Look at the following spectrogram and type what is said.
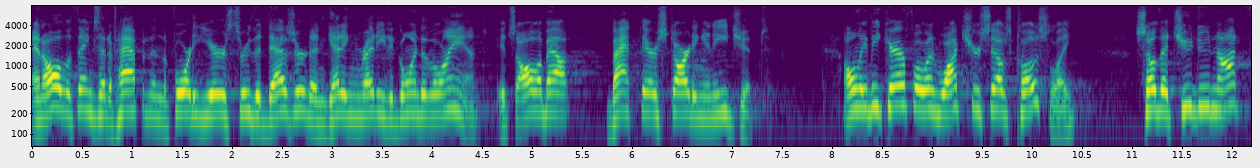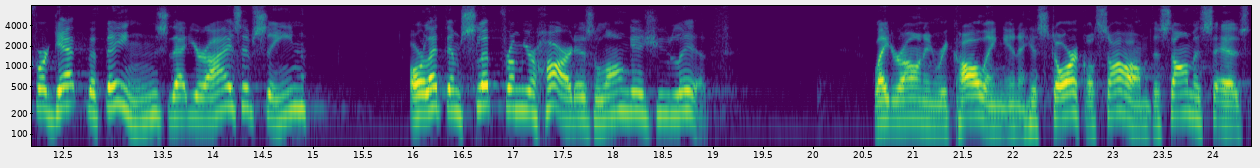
and all the things that have happened in the 40 years through the desert and getting ready to go into the land. It's all about back there starting in Egypt. Only be careful and watch yourselves closely so that you do not forget the things that your eyes have seen or let them slip from your heart as long as you live. Later on, in recalling in a historical psalm, the psalmist says,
